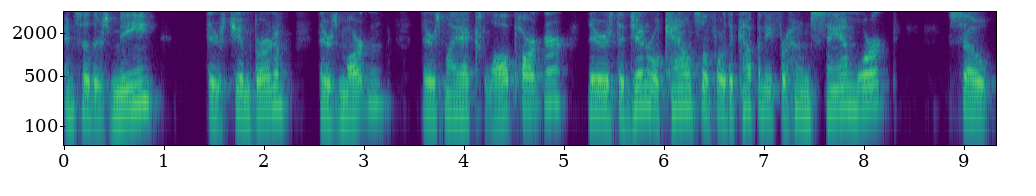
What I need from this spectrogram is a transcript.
And so there's me, there's Jim Burnham, there's Martin, there's my ex law partner, there's the general counsel for the company for whom Sam worked. So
